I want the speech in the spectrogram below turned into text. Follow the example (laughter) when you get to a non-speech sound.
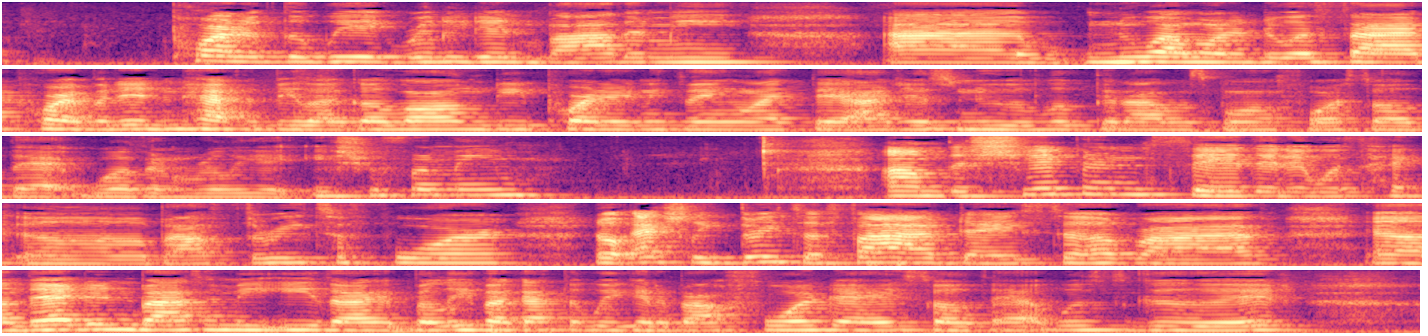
part of the wig really didn't bother me I knew I wanted to do a side part, but it didn't have to be like a long, deep part or anything like that. I just knew the look that I was going for, so that wasn't really an issue for me. Um, the shipping said that it would take uh, about three to four, no, actually three to five days to arrive. Uh, that didn't bother me either. I believe I got the wig in about four days, so that was good.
